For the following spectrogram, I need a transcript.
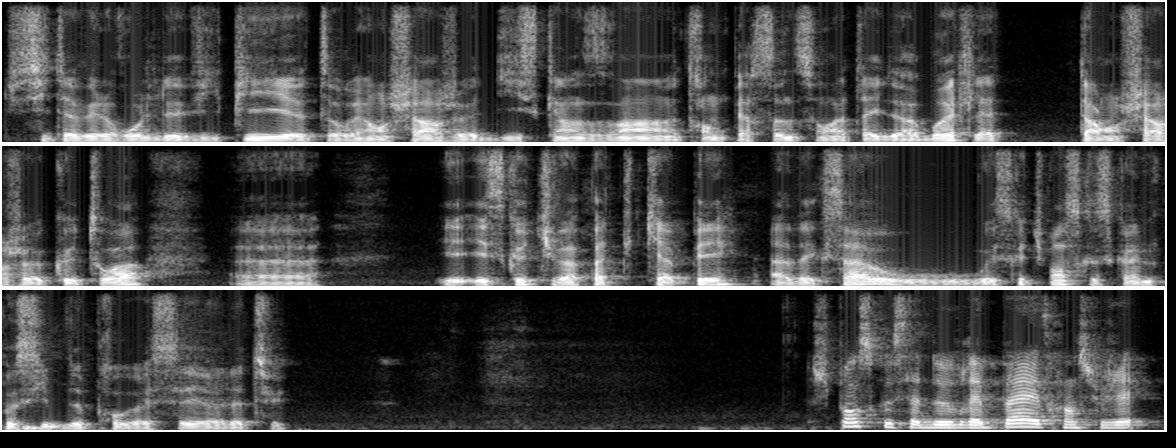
si tu avais le rôle de VP tu aurais en charge 10 15 20 30 personnes à la taille de la boîte. Là t'as en charge que toi. Euh, est-ce que tu vas pas te caper avec ça ou est-ce que tu penses que c'est quand même possible de progresser euh, là-dessus? Je pense que ça devrait pas être un sujet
